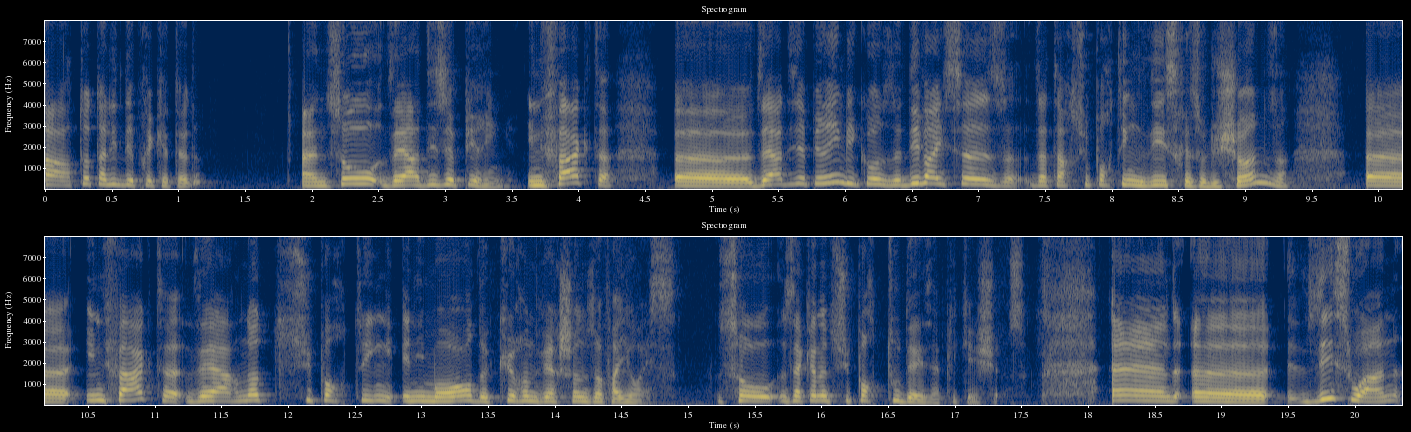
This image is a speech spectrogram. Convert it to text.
are totally deprecated and so they are disappearing. In fact, uh, they are disappearing because the devices that are supporting these resolutions uh, in fact, they are not supporting anymore the current versions of iOS. So they cannot support today's applications. And uh, this one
